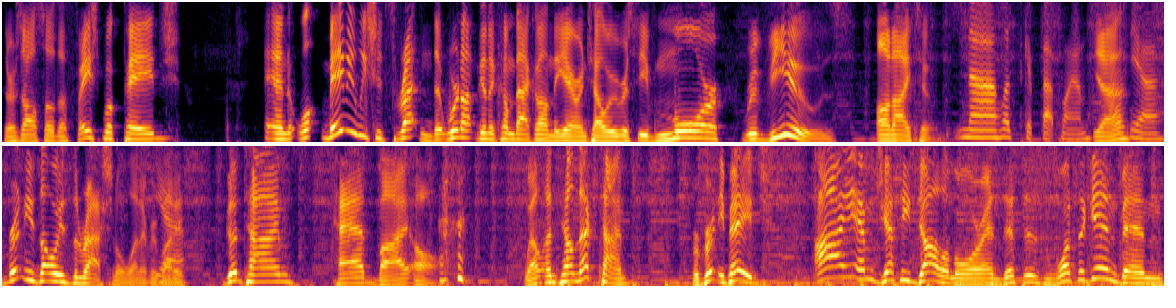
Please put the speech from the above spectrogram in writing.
There's also the Facebook page. And well, maybe we should threaten that we're not going to come back on the air until we receive more reviews on iTunes. Nah, let's skip that plan. Yeah? Yeah. Brittany's always the rational one, everybody. Yeah. Good times had by all. well, until next time, for Brittany Page, I am Jesse Dollemore, and this has once again been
